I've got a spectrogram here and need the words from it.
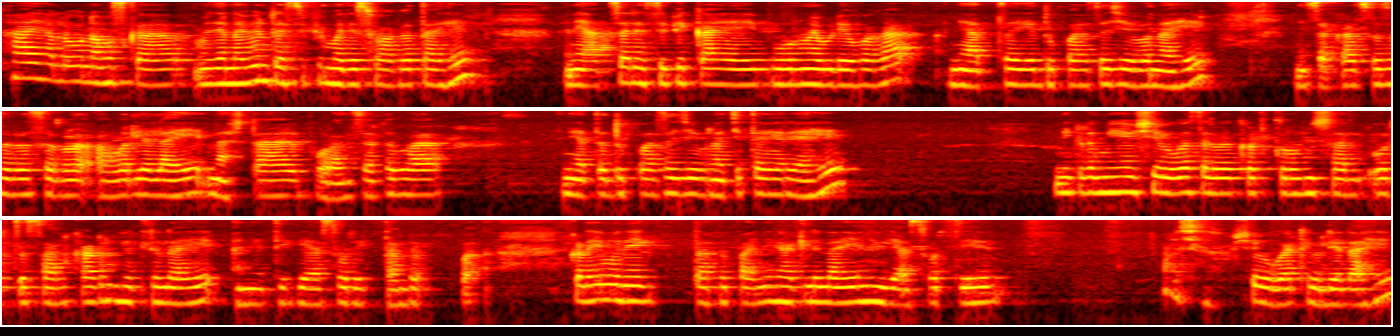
हाय हॅलो नमस्कार. माझ्या नवीन रेसिपीमध्ये स्वागत आहे. आणि आजचा रेसिपी काय आहे? पूर्ण व्हिडिओ बघा. आणि आजचं हे दुपारचं जेवण आहे. आणि सकाळचं सगळं सगळं आवरलेलं आहे. नाश्ता पोरांचा डबा. आणि आता दुपारचं जेवणाची तयारी आहे. आणि इकडं मी शेवगा सगळं कट करून साल वरचं साल काढून घेतलेलं आहे. आणि ते गॅसवर एक तांब्या पा कढईमध्ये एक तांब्या पाणी घातलेलं आहे. आणि गॅसवर ते शेवगा ठेवलेला आहे.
